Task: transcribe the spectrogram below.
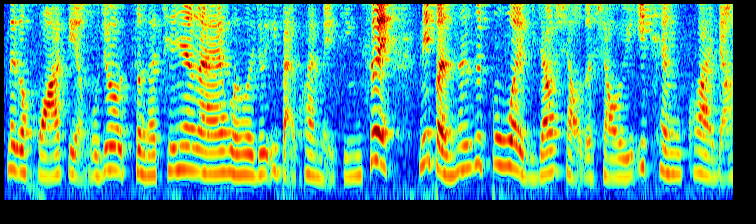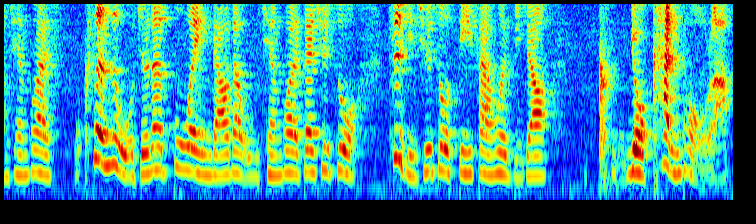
那个滑点，我就整个千千来来回回就一百块美金。所以你本身是部位比较小的，小于一千块、两千块，甚至我觉得部位应该要到五千块再去做自己去做 DeFi 会比较可有看头啦。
